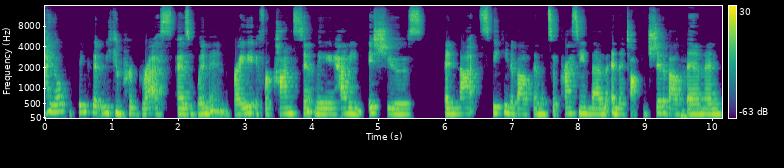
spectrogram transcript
I don't think that we can progress as women, right? If we're constantly having issues and not speaking about them and suppressing them and then talking shit about them and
